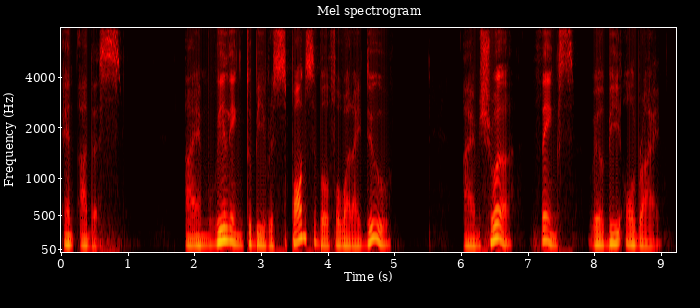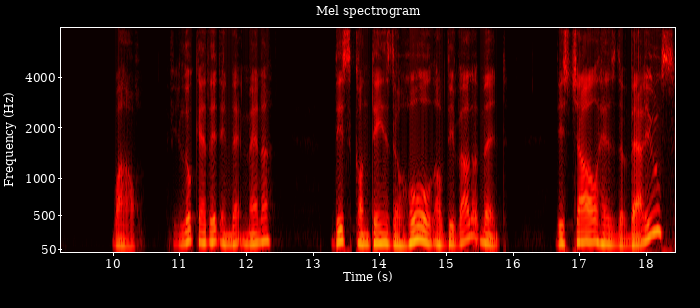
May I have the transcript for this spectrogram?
and others. I am willing to be responsible for what I do. I am sure things will be all right. Wow. If you look at it in that manner, this contains the whole of development. This child has the values,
